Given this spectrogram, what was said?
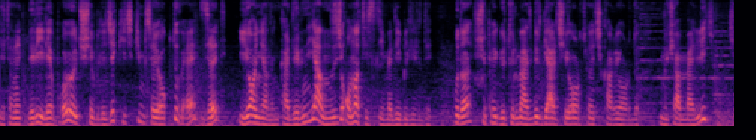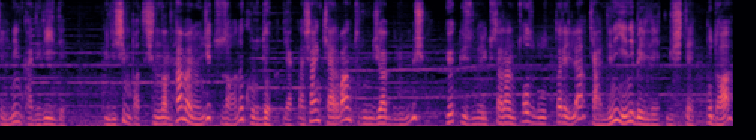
yetenekleriyle boy ölçüşebilecek hiç kimse yoktu ve Zed, İonya'nın kaderini yalnızca ona teslim edebilirdi. Bu da şüphe götürmez bir gerçeği ortaya çıkarıyordu. Mükemmellik Kane'in kaderiydi. Güneşin batışından hemen önce tuzağını kurdu. Yaklaşan kervan turuncuya bürünmüş, gökyüzüne yükselen toz bulutlarıyla kendini yeni belli etmişti. Bu da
